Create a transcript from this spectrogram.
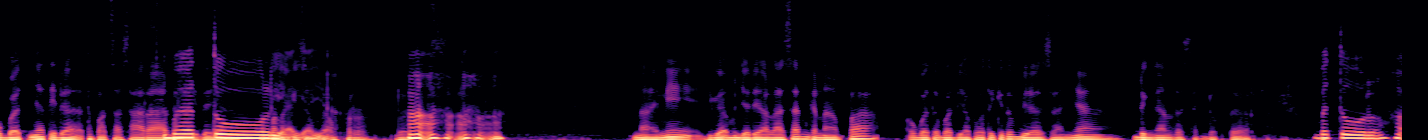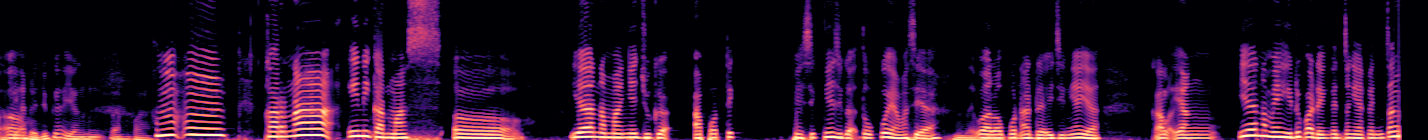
Obatnya tidak tepat sasaran Betul, gitu ya. iya, Apalagi iya, iya. overdosis. Ah, ah, ah, ah, ah. Nah, ini juga menjadi alasan kenapa obat-obat di apotek itu biasanya dengan resep dokter. Betul. Tapi heeh. ada juga yang tanpa. Mm-mm. Karena ini kan Mas, eh ya namanya juga apotek, basicnya juga toko ya Mas ya. Hmm. Walaupun ada izinnya ya, kalau yang ya namanya hidup ada yang kenceng ya kenceng,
